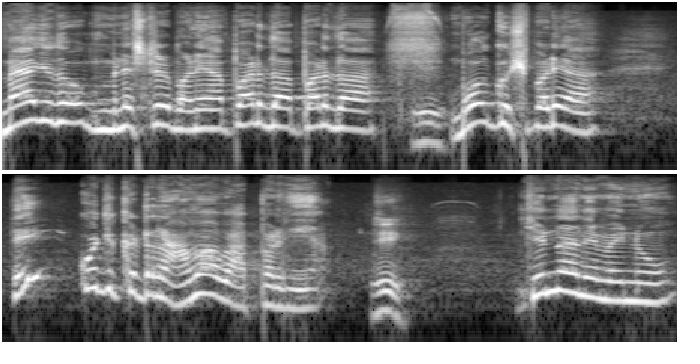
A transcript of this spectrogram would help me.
ਮੈਂ ਜਦੋਂ ਮਿਨਿਸਟਰ ਬਣਿਆ ਪੜਦਾ ਪੜਦਾ। ਬਹੁਤ ਕੁਝ ਪੜਿਆ ਤੇ ਕੁਝ ਘਟਨਾਵਾਂ ਵਾਪਰ ਗਈਆਂ। ਜੀ। ਜਿਨ੍ਹਾਂ ਨੇ ਮੈਨੂੰ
